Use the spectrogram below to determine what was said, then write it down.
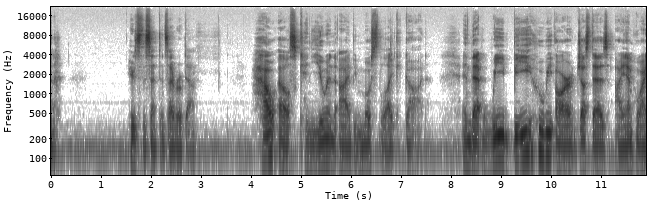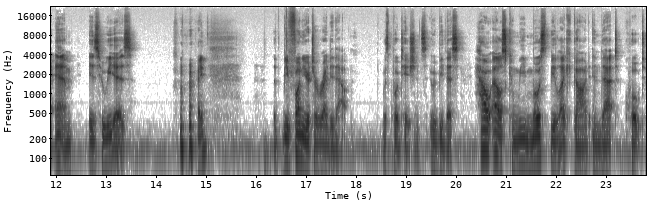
Here's the sentence I wrote down How else can you and I be most like God? and that we be who we are just as I am who I am is who he is. right? It'd be funnier to write it out with quotations. It would be this How else can we most be like God in that, quote,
